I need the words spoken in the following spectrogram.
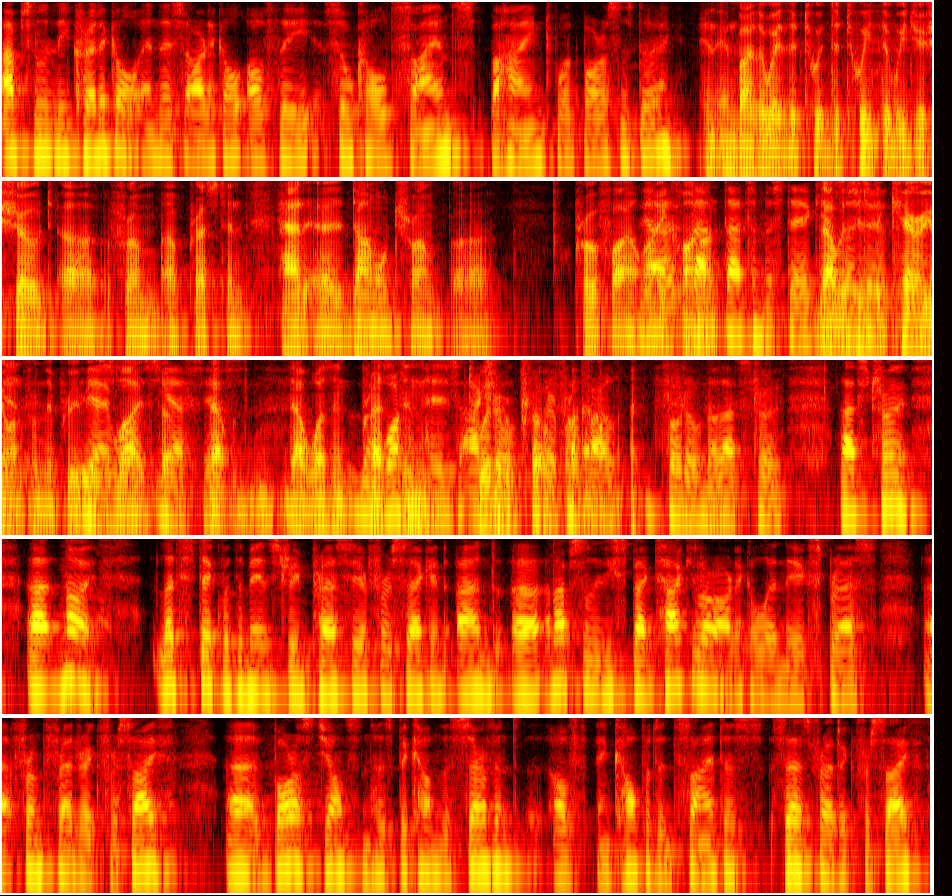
absolutely critical in this article of the so-called science behind what Boris is doing. And, and by the way, the, tw- the tweet that we just showed uh, from uh, Preston had a Donald Trump uh, profile yeah, icon that. That's a mistake. That yes, was just a carry on yeah, from the previous yeah, slide. was, so yes, that, yes. that wasn't That Preston's wasn't his Twitter, actual Twitter profile. profile photo. No, that's true. That's true. Uh, now, let's stick with the mainstream press here for a second. And uh, an absolutely spectacular article in the Express uh, from Frederick Forsyth. Uh, Boris Johnson has become the servant of incompetent scientists, says Frederick Forsyth.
